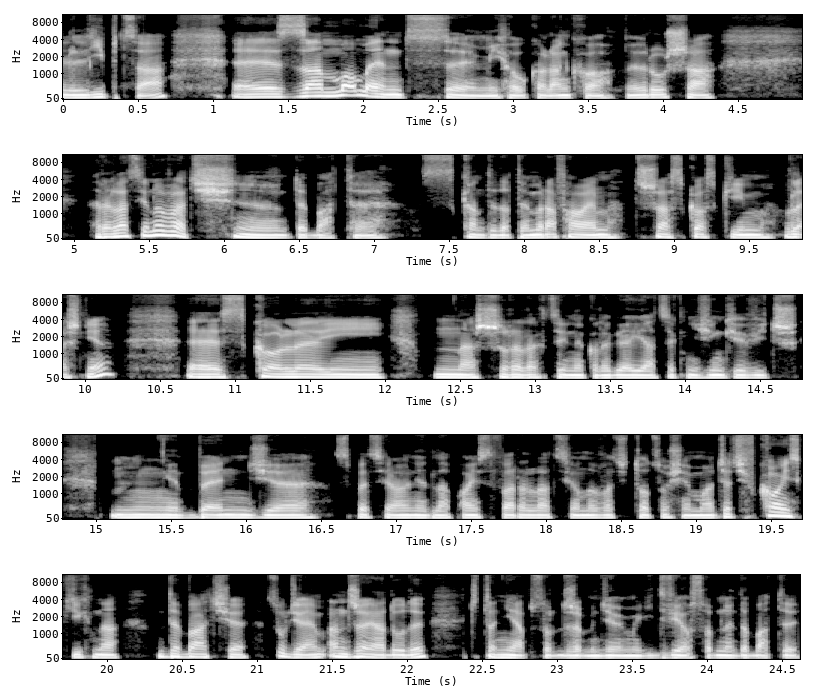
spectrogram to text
lipca. E, za moment Michał Kolanko rusza relacjonować e, debatę z kandydatem Rafałem Trzaskowskim w Lesznie. E, z kolei nasz redakcyjny kolega Jacek Nizinkiewicz mm, będzie specjalnie dla Państwa relacjonować to, co się ma dziać w Końskich na debacie z udziałem Andrzeja Dudy. Czy to nie absurd, że będziemy mieli dwie osobne debaty,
